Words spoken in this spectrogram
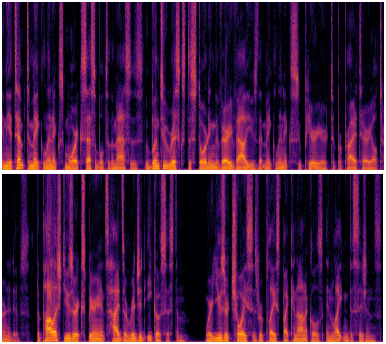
In the attempt to make Linux more accessible to the masses, Ubuntu risks distorting the very values that make Linux superior to proprietary alternatives. The polished user experience hides a rigid ecosystem, where user choice is replaced by Canonical's enlightened decisions.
